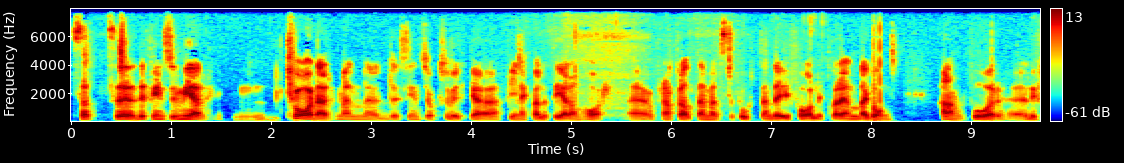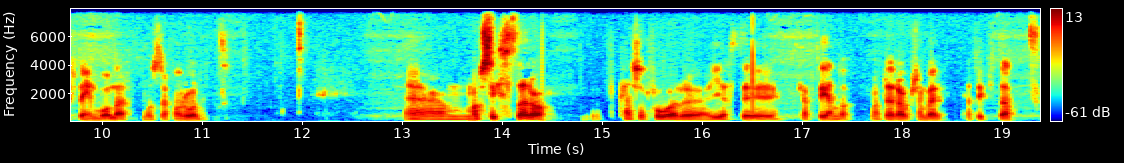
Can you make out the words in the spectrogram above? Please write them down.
Så att, eh, det finns ju mer kvar där, men eh, det syns ju också vilka fina kvaliteter han har. Eh, och framförallt den vänsterfoten, det är ju farligt varenda gång han får eh, lyfta in bollar mot straffområdet. Ehm, och sista då, kanske får eh, ges till kapten då, Martin Rauschenberg. Jag tyckte att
